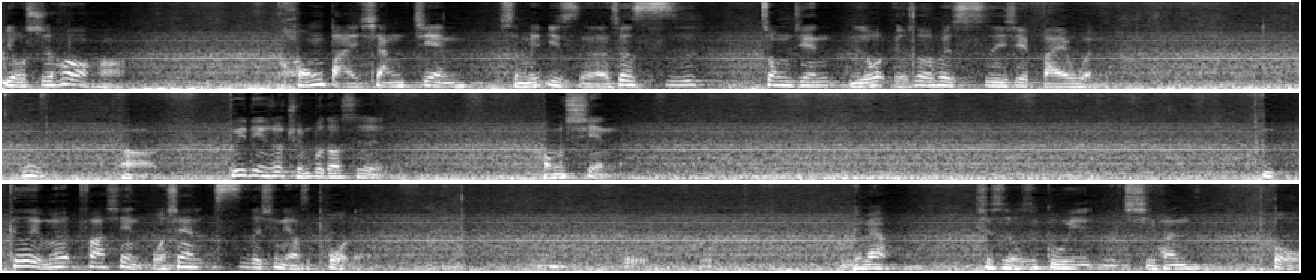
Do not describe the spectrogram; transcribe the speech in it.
有时候哈，红白相间，什么意思呢？这丝中间，如果有时候会撕一些白纹，嗯，好，不一定说全部都是红线。各位有没有发现，我现在撕的线条是破的？有没有？其实我是故意。喜欢破纹。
